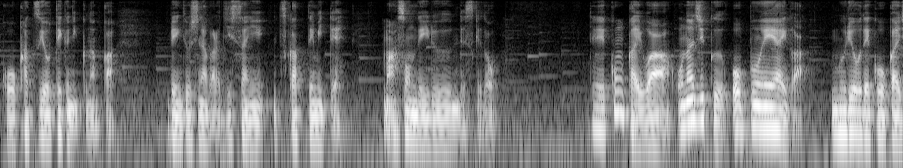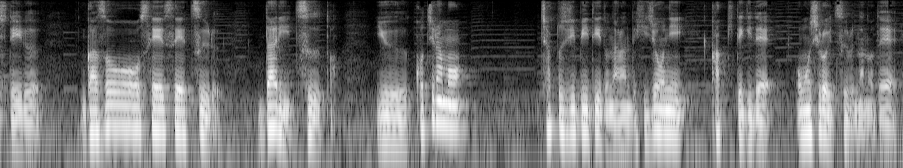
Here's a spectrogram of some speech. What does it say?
こう活用テクニックなんか勉強しながら実際に使ってみて、まあ、遊んでいるんですけど。で今回は同じく OpenAI が無料で公開している画像生成ツール DALI2 というこちらもチャット GPT と並んで非常に画期的で面白いツールなので、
